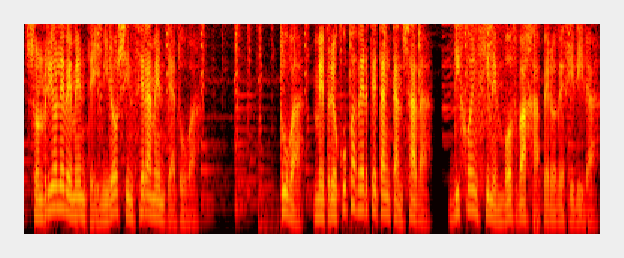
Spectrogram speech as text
Sonrió levemente y miró sinceramente a Tuba. Tuba, me preocupa verte tan cansada, dijo Engin en voz baja pero decidida.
